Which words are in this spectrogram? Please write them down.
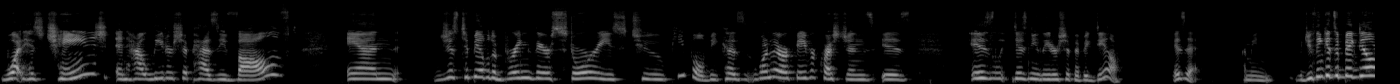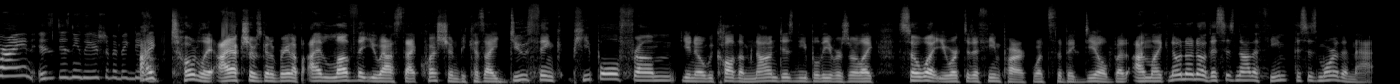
what has changed, and how leadership has evolved. And just to be able to bring their stories to people because one of our favorite questions is is disney leadership a big deal is it i mean would you think it's a big deal ryan is disney leadership a big deal I totally. I actually was going to bring it up. I love that you asked that question because I do think people from, you know, we call them non-Disney believers are like, "So what? You worked at a theme park. What's the big deal?" But I'm like, "No, no, no. This is not a theme. This is more than that."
